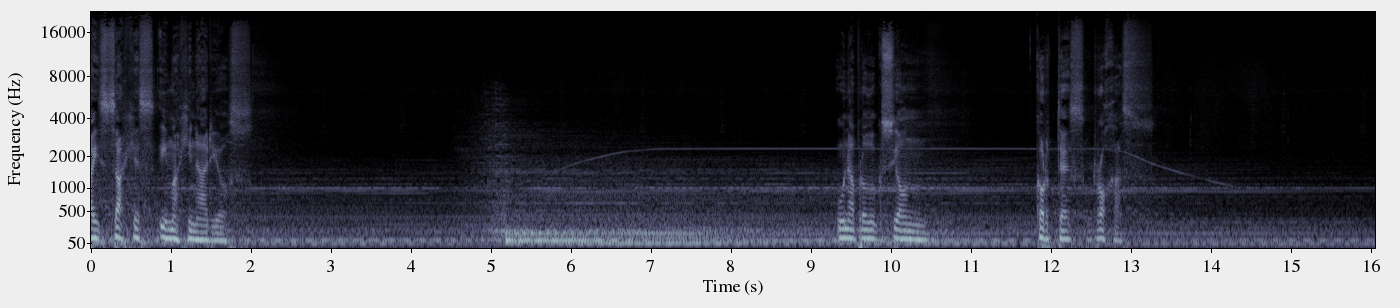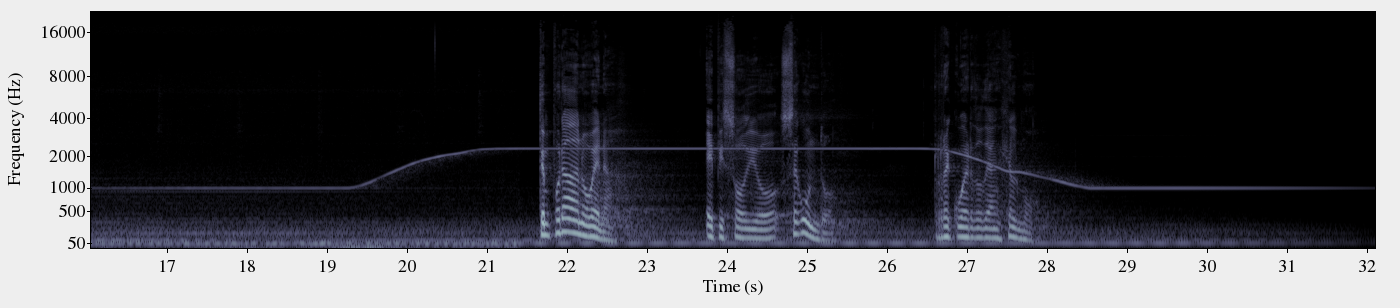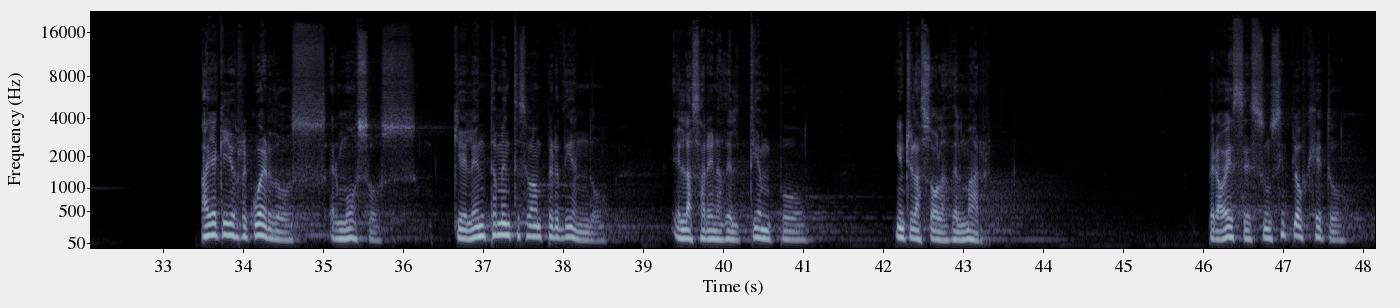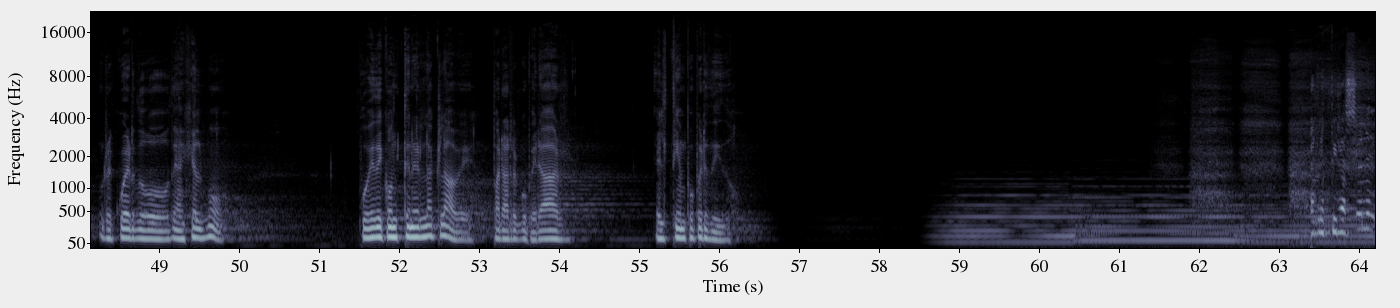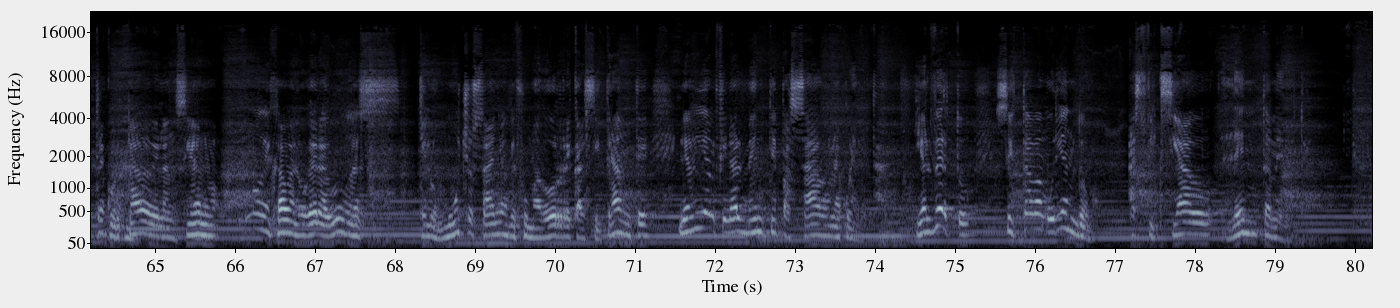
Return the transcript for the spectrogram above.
Paisajes imaginarios. Una producción Cortés Rojas. Temporada novena. Episodio segundo. Recuerdo de Angelmo. Hay aquellos recuerdos hermosos que lentamente se van perdiendo en las arenas del tiempo y entre las olas del mar. Pero a veces un simple objeto, un recuerdo de Angelmo, puede contener la clave para recuperar el tiempo perdido. La respiración entrecortada del anciano no dejaba lugar a dudas que los muchos años de fumador recalcitrante le habían finalmente pasado la cuenta. Y Alberto se estaba muriendo, asfixiado lentamente.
